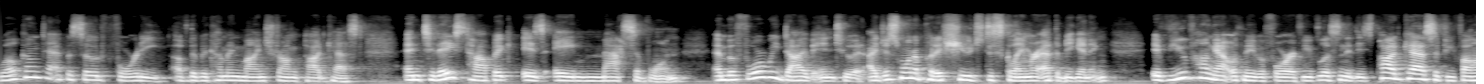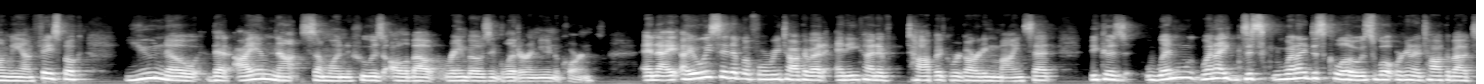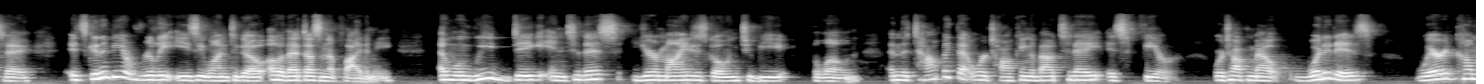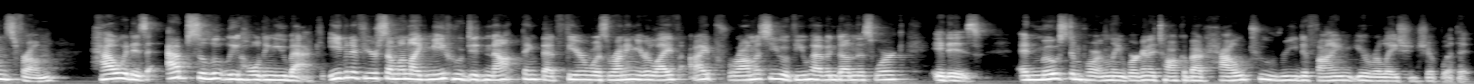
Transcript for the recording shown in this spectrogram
Welcome to episode 40 of the Becoming Mind Strong podcast. And today's topic is a massive one. And before we dive into it, I just want to put a huge disclaimer at the beginning. If you've hung out with me before, if you've listened to these podcasts, if you follow me on Facebook, you know that I am not someone who is all about rainbows and glitter and unicorns. And I, I always say that before we talk about any kind of topic regarding mindset, because when when I dis, when I disclose what we're going to talk about today, it's going to be a really easy one to go, oh, that doesn't apply to me. And when we dig into this, your mind is going to be blown. And the topic that we're talking about today is fear. We're talking about what it is, where it comes from, how it is absolutely holding you back. Even if you're someone like me who did not think that fear was running your life, I promise you, if you haven't done this work, it is. And most importantly, we're going to talk about how to redefine your relationship with it.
